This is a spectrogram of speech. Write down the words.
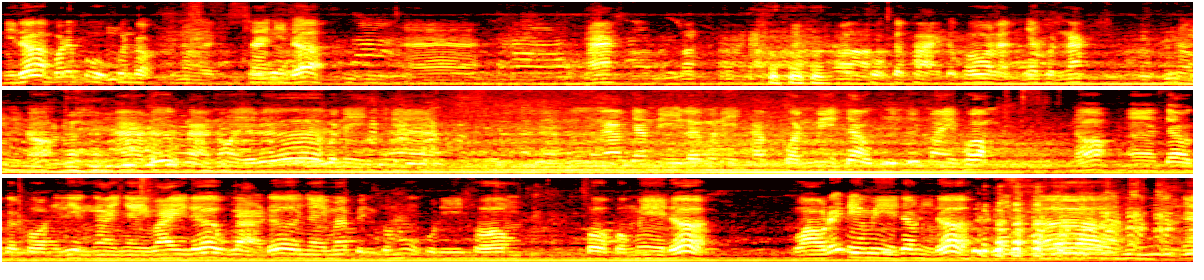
นี่เด้อบ่ได้ปลูกเพิ่นดอกพี่น้องเอ้ยใช่นี่เด้ออ่ามาปลูกตะไคร้ตะโพแหละอย่าเพิ่นนักน้องนี่เนาะอ่าเริ่มหน้าน้อยเด้อวันนี้อ่ามืองามยามดีแล้ววันนี้ครับควันแม่เจ้าคืนรุ่นใหม่พร้อมเนาะอ่าเจ้าก็ขอให้เลี้ยงง่ายใหญ่ไว้เด้อลูกหล่าเด้อใหญ่มาเป็นข้อมูลผู้ดีทองพ่อของแม่เด้อ ว้าวได้เนมีเจ้านี่เด้อเออใหญ่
